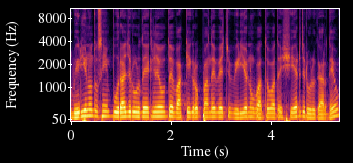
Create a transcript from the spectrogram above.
ਵੀਡੀਓ ਨੂੰ ਤੁਸੀਂ ਪੂਰਾ ਜ਼ਰੂਰ ਦੇਖ ਲਿਓ ਤੇ ਬਾਕੀ ਗਰੁੱਪਾਂ ਦੇ ਵਿੱਚ ਵੀਡੀਓ ਨੂੰ ਵੱਧ ਤੋਂ ਵੱਧ ਸ਼ੇਅਰ ਜ਼ਰੂਰ ਕਰ ਦਿਓ।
